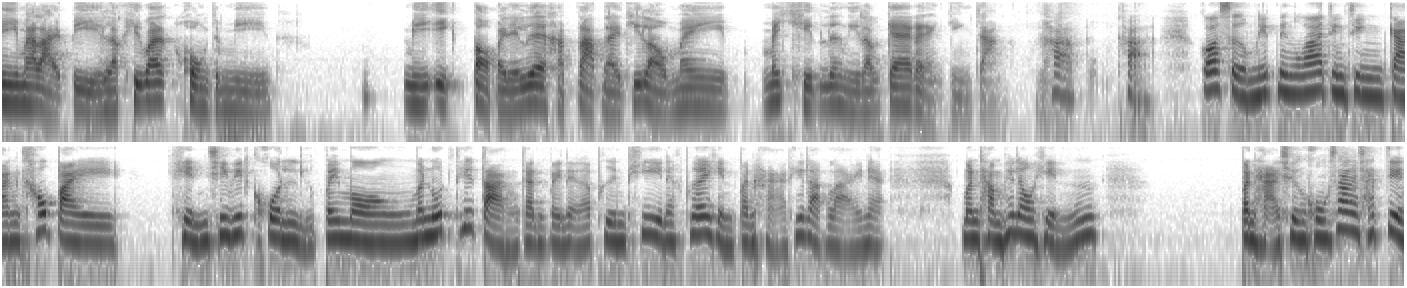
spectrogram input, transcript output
มีมาหลายปี แล้วคิดว่าคงจะมีมีอีกต่อไปเรื่อยๆครับตราบใดที่เราไม่ไม่คิดเรื่องนี้แล้วแก้กันอย่างจริงจังครับค่ะ ก็เสริมนิดนึงว่าจริง ๆ การเข้าไปเห็นชีวิตคนหรือไปมองมนุษย์ที่ต่างกันไปในละพื้นที่นะเพื่อให้เห็นปัญหาที่หลากหลายเนี่ย มันทำให้เราเห็นปัญหาเชิงโครงสร้างชัดเจน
